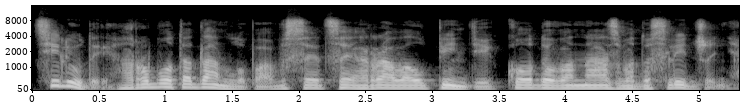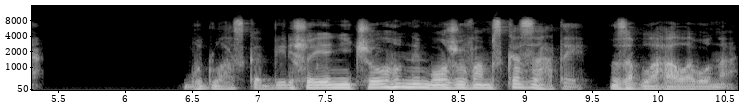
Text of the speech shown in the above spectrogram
Ці люди, робота Данлопа, все це Равалпінді, кодова назва дослідження. Будь ласка, більше я нічого не можу вам сказати, заблагала вона.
